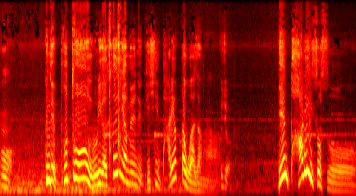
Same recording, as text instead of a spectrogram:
어. 근데 보통 우리가 흔히 하면은 귀신이 발이 없다고 하잖아. 그죠? 얘는 발이 있었어. 오,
